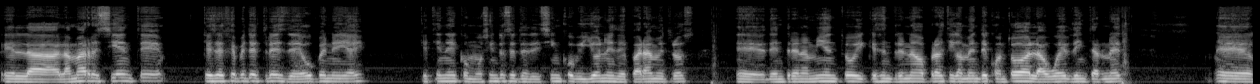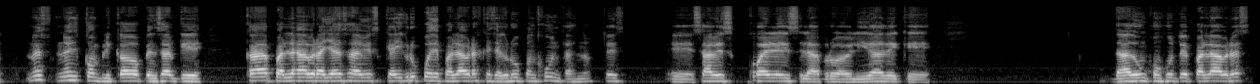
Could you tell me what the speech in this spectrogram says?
eh, la, la, más reciente, que es el GPT-3 de OpenAI, que tiene como 175 billones de parámetros eh, de entrenamiento y que es entrenado prácticamente con toda la web de Internet. No, es, no es complicado pensar que cada palabra, ya sabes que hay grupos de palabras que se agrupan juntas, ¿no? Entonces, eh, sabes cuál es la probabilidad de que, dado un conjunto de palabras,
